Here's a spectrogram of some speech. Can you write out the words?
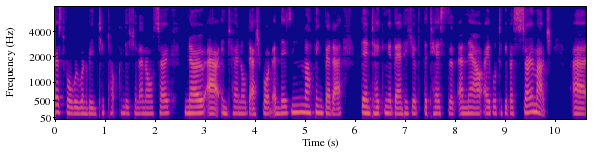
first of all, we want to be in tip top condition and also know our internal dashboard. And there's nothing better then taking advantage of the tests that are now able to give us so much uh,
